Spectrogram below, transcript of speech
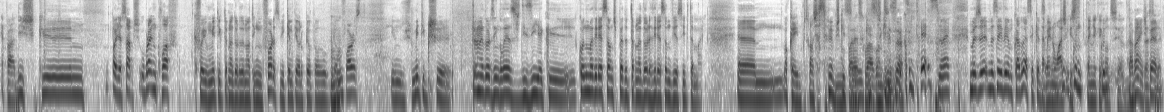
Epá, diz que. Olha, sabes, o Brian Clough, que foi o mítico treinador do Nottingham Forest, bicampeão europeu pelo, pelo Forest, e um dos míticos eh, treinadores ingleses, dizia que quando uma direção despede o treinador, a direção devia sair também. Hum, ok, em Portugal já sabemos Não que isso, que que isso- que isso acontece, não é? Mas, eh, mas a ideia é um bocado essa. Quer Também dizer, não acho que isso quando- tenha que quando- acontecer, não é? Está bem, espera. Assim.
